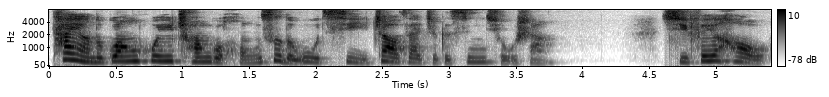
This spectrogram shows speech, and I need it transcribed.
太阳的光辉穿过红色的雾气，照在这个星球上。起飞后，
